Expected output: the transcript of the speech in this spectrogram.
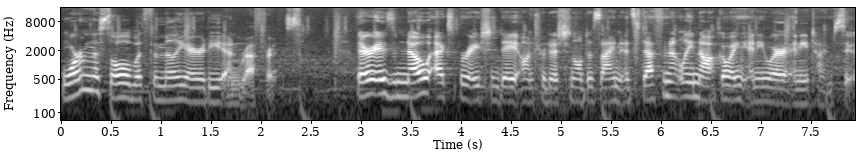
warm the soul with familiarity and reference. There is no expiration date on traditional design. It's definitely not going anywhere anytime soon.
